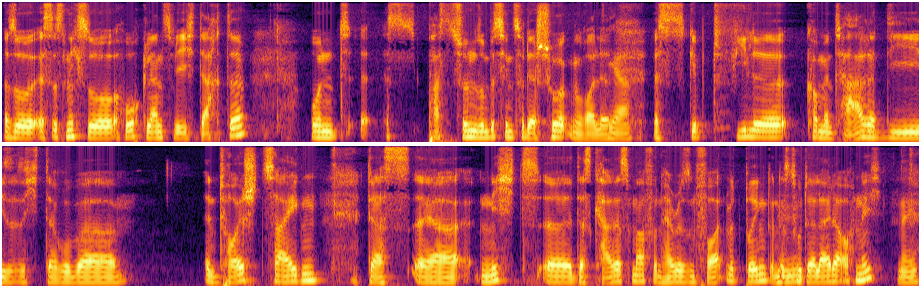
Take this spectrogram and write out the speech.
Also es ist nicht so hochglanz, wie ich dachte. Und es passt schon so ein bisschen zu der Schurkenrolle. Ja. Es gibt viele Kommentare, die sich darüber enttäuscht zeigen, dass er nicht äh, das Charisma von Harrison Ford mitbringt und das tut er leider auch nicht. Nee.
